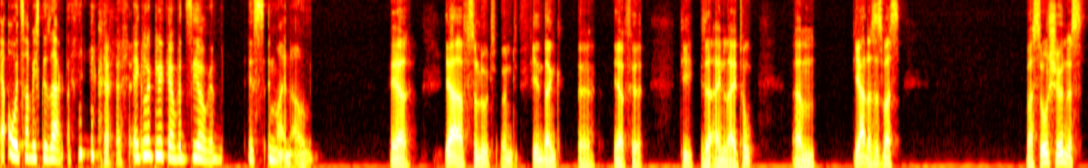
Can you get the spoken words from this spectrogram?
Ja, oh, jetzt habe ich es gesagt. glücklicher Beziehungen ist in meinen Augen. Ja, ja, absolut. Und vielen Dank äh, ja, für die, diese Einleitung. Ähm, ja, das ist was, was so schön ist,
